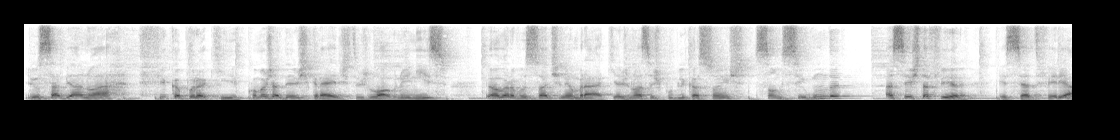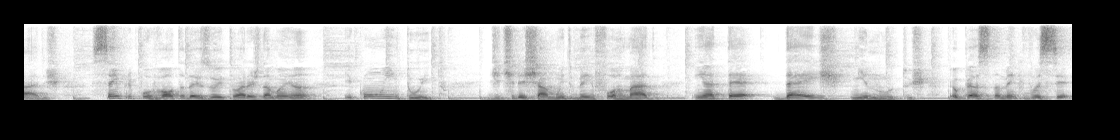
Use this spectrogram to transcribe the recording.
E o Sabiá no Ar fica por aqui. Como eu já dei os créditos logo no início, eu agora vou só te lembrar que as nossas publicações são de segunda a sexta-feira, exceto feriados, sempre por volta das 8 horas da manhã e com o intuito de te deixar muito bem informado em até 10 minutos. Eu peço também que você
